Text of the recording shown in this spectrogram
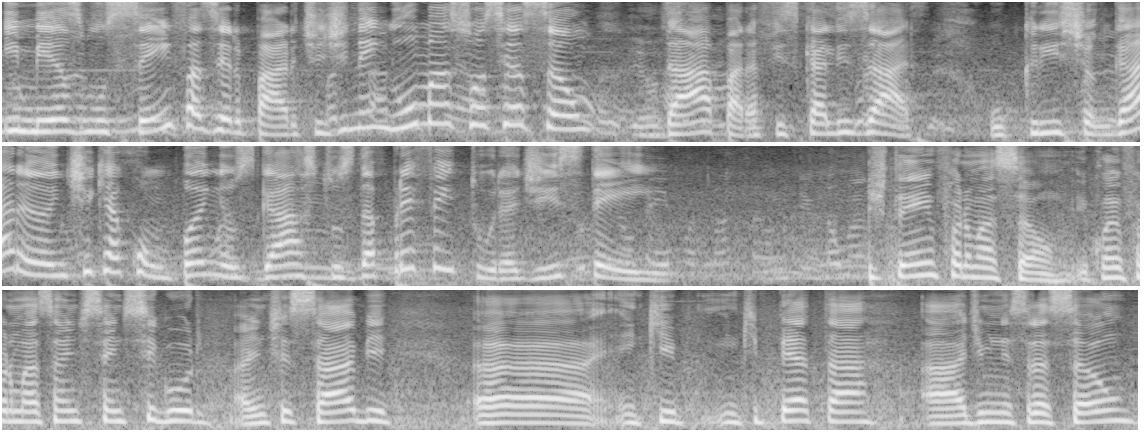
E mesmo sem fazer parte de nenhuma associação, dá para fiscalizar. O Christian garante que acompanha os gastos da prefeitura de Esteio. A gente tem informação e com a informação a gente se sente seguro. A gente sabe uh, em, que, em que pé está a administração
